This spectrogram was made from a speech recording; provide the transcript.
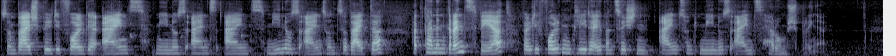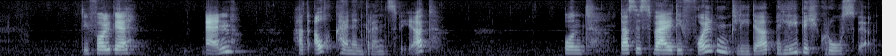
Zum Beispiel die Folge 1, minus 1, 1, minus 1 und so weiter hat keinen Grenzwert, weil die Folgenglieder eben zwischen 1 und minus 1 herumspringen. Die Folge n hat auch keinen Grenzwert. Und das ist, weil die Folgenglieder beliebig groß werden.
